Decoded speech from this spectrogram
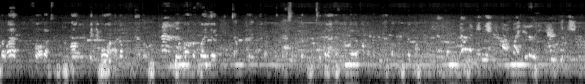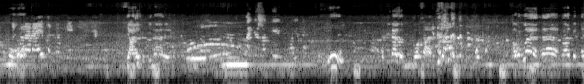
แต่ว่าขอแบบพอเป็นเดโมอะมันต้องพัฒนาต่ออ่าแล้วก็ค่อยๆเลือกหยิบจับอะไรที่แบบ มันเหมาะสมกับช่วงเวลานั้นแล้วก็เอามาพัฒนาต่อเรื่อยๆแล้วมันมีเพลงที่พร้อมปล่อยได้เลยอย่างเงี้ยกี่เพลงเหมือนเวลาได้เหมือนกับเพลงนี้เนี่ยยาวจนถึงปีหน้าเลยนะครับหลังจากเราเพลงหรือว่ายังไงโอ้คนนี้น่าจะตัวขาดเอาเป็นว่าถ้าถ้าเป็นได้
